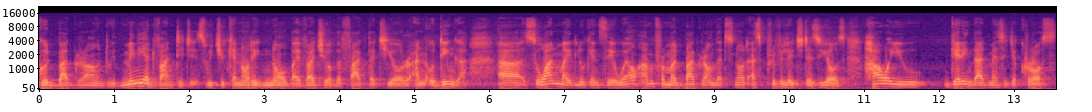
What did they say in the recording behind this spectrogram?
good background with many advantages, which you cannot ignore by virtue of the fact that you're an Odinga. Uh, so one might look and say, well, I'm from a background that's not as privileged as yours. How are you getting that message across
